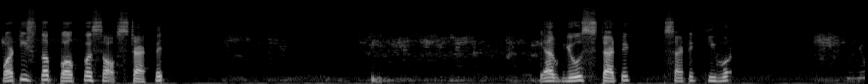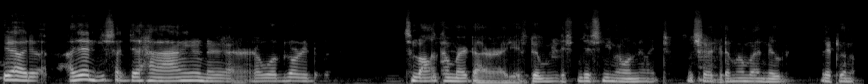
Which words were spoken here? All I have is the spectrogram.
What is the purpose of static? You have used static, static keyword. yeah, yeah. I just just just hang in there. I worked on it. but It's a long time later. I just do just just you know on it. So I remember and I'll let you know.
